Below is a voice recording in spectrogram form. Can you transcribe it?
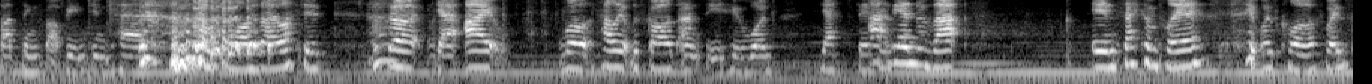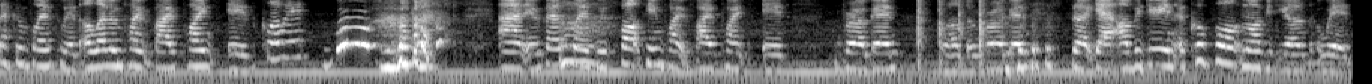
bad things about being ginger haired and blonde eyelashes. So yeah, I will tally up the scores and see who won. yeah, stay At the end of that, in second place, it was close, but in second place with 11.5 points is Chloe. Woo! And in first place with 14.5 points is Brogan. Well done, Brogan. so yeah, I'll be doing a couple more videos with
